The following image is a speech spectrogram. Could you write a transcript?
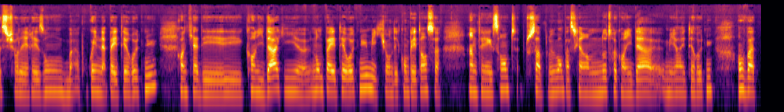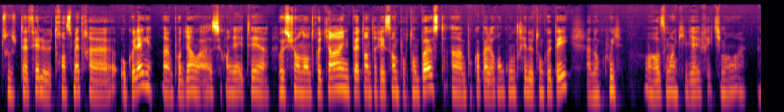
sur les raisons bah, pourquoi il n'a pas été retenu. Quand il y a des candidats qui n'ont pas été retenus mais qui ont des compétences intéressantes, tout simplement parce qu'un autre candidat meilleur a été retenu, on va tout à fait le transmettre aux collègues pour dire voilà, ce candidat a été reçu en entretien il peut être intéressant pour ton poste, hein, pourquoi pas le rencontrer de ton côté. Ah, donc oui, heureusement qu'il y a effectivement euh,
